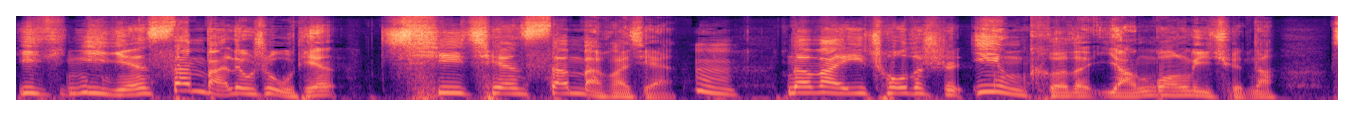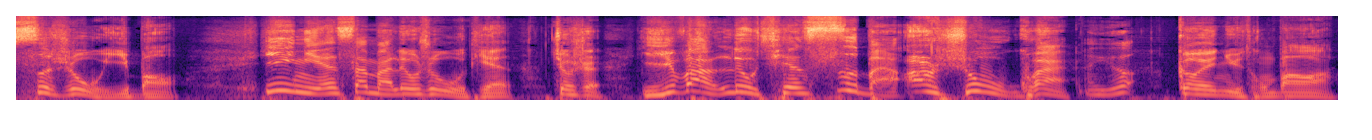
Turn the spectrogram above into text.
一一年三百六十五天，七千三百块钱。嗯，那万一抽的是硬壳的阳光利群呢？四十五一包，一年三百六十五天，就是一万六千四百二十五块。哎呦，各位女同胞啊，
